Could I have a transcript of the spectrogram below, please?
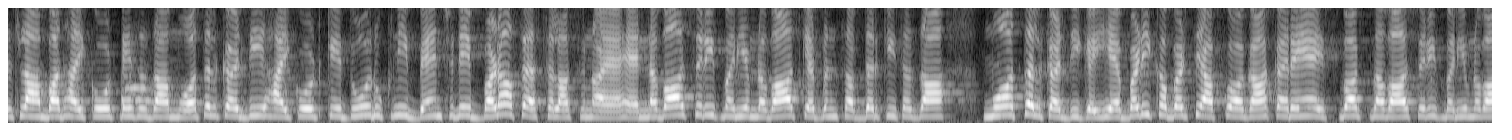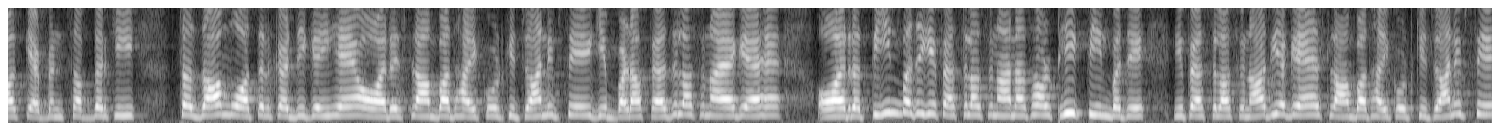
اسلام آباد ہائی کورٹ نے سزا معطل کر دی۔ ہائی کورٹ کے دو رکنی بینچ نے بڑا فیصلہ سنایا ہے۔ نواز شریف، مریم نواز، کیپٹن صفدر کی سزا معطل کر دی گئی ہے۔ بڑی خبر سے آپ کو آگاہ کر رہے ہیں۔ اس وقت نواز شریف، مریم نواز، کیپٹن صفدر کی سزا معطل کر دی گئی ہے اور اسلام آباد ہائی کورٹ کی جانب سے یہ بڑا فیصلہ سنایا گیا ہے اور تین بجے یہ فیصلہ سنانا تھا اور ٹھیک تین بجے یہ فیصلہ سنا دیا گیا ہے۔ اسلام آباد ہائی کورٹ کی جانب سے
